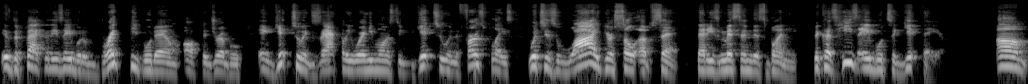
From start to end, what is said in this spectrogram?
is the fact that he's able to break people down off the dribble and get to exactly where he wants to get to in the first place, which is why you're so upset that he's missing this bunny because he's able to get there. Um,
